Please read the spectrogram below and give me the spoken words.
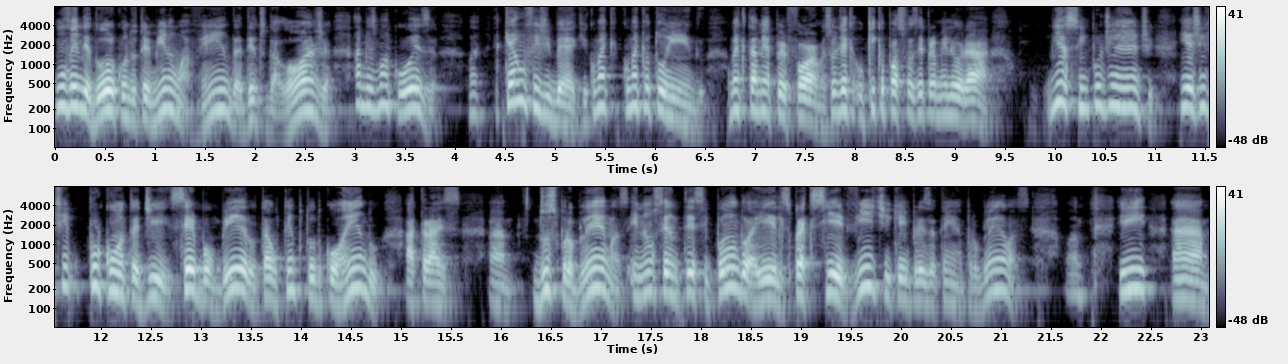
Um vendedor, quando termina uma venda dentro da loja, a mesma coisa. Né? Quer um feedback, como é que, como é que eu estou indo, como é que está a minha performance, Onde é que, o que, que eu posso fazer para melhorar, e assim por diante. E a gente, por conta de ser bombeiro, está o tempo todo correndo atrás ah, dos problemas e não se antecipando a eles para que se evite que a empresa tenha problemas, ah, e ah,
